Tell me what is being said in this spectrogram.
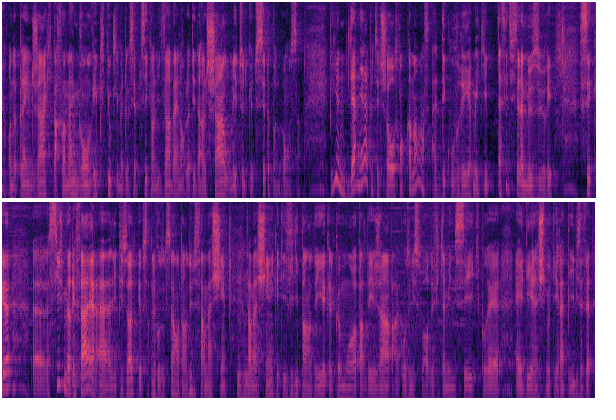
on a plein de gens qui parfois même vont répliquer au climato-sceptique en lui disant Ben non, là, tu es dans le champ ou l'étude que tu cites n'a pas de bon sens. Puis, il y a une dernière petite chose qu'on commence à découvrir, mais qui est assez difficile à mesurer c'est que euh, si je me réfère à l'épisode que certains de vos auditeurs ont entendu du pharmacien, mhm. pharmacien qui a été vilipendé il y a quelques mois par des gens par à cause d'une histoire de vitamine C qui pourrait aider à la chimiothérapie, puis s'est fait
